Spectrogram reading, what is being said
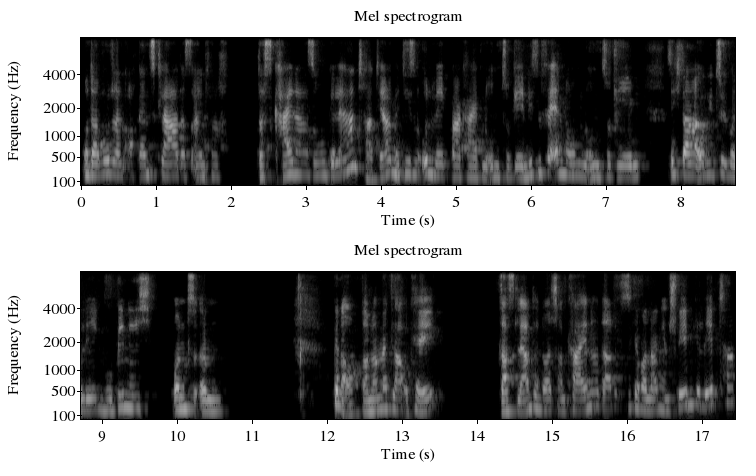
Und da wurde dann auch ganz klar, dass einfach das keiner so gelernt hat, ja, mit diesen Unwägbarkeiten umzugehen, diesen Veränderungen umzugehen, sich da irgendwie zu überlegen, wo bin ich? Und ähm, genau, dann war mir klar, okay, das lernt in Deutschland keiner. Dadurch, dass ich aber lange in Schweden gelebt habe,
